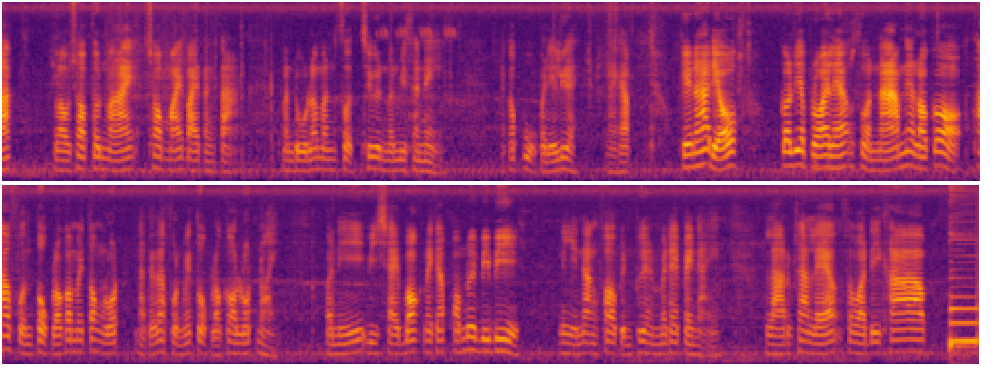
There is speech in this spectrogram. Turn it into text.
รักเราชอบต้นไม้ชอบไม้ใบต่างๆ มันดูแล้วมันสดชื่นมันมีเสน่ห์แล้วก็ปลูกไปเรื่อยๆนะครับโอเคนะฮะเดี๋ยวก็เรียบร้อยแล้วส่วนน้ำเนี่ยเราก็ถ้าฝนตกเราก็ไม่ต้องลดแต่ถ้าฝนไม่ตกเราก็ลดหน่อย วันนี้วีชัยบล็อกนะครับ พร้อมด้วยบีบีนี่นั่งเฝ้าเป็นเพื่อนไม่ได้ไปไหน ลาทุกท่านแล้ว สวัสดีครับ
